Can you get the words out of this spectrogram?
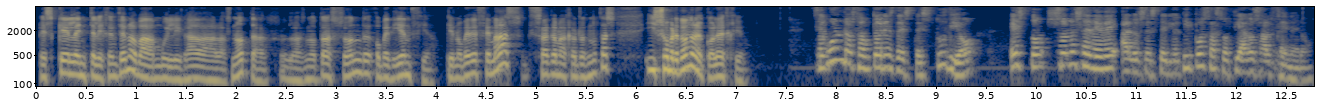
Es que la inteligencia no va muy ligada a las notas. Las notas son de obediencia. Quien obedece más, saca mejores notas y sobre todo en el colegio. Según los autores de este estudio, esto solo se debe a los estereotipos asociados al género.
